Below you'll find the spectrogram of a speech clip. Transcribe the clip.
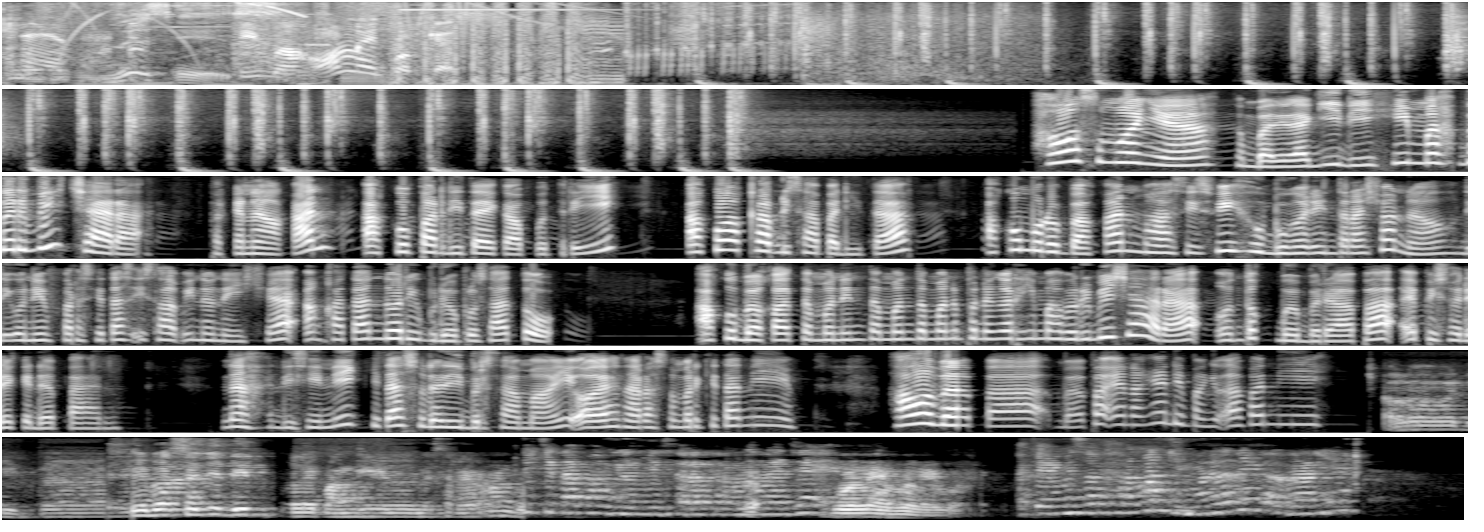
This is Hima Online Podcast. Halo semuanya, kembali lagi di Himah Berbicara. Perkenalkan, aku Pardita Eka Putri, aku akrab disapa Dita, aku merupakan mahasiswi hubungan internasional di Universitas Islam Indonesia Angkatan 2021. Aku bakal temenin teman-teman pendengar Himah Berbicara untuk beberapa episode ke depan. Nah, di sini kita sudah dibersamai oleh narasumber kita nih. Halo Bapak, Bapak enaknya dipanggil apa nih? Halo Dita. Bebas aja Dit, boleh panggil Mr. Herman. Jadi kita panggil Mr. Herman aja ya? Boleh, boleh, boleh. Oke, Mr. Herman gimana nih kabarnya?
